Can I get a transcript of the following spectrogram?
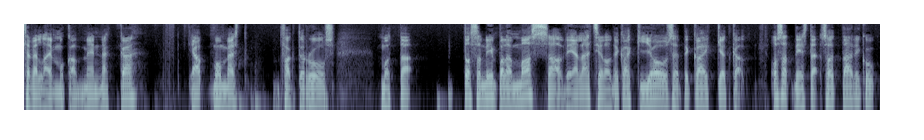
sävellain mukaan mennäkään. Ja mun mielestä factor rules, mutta tuossa on niin paljon massaa vielä, että siellä on ne kaikki jouset ja kaikki, jotka osat niistä soittaa niinku,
